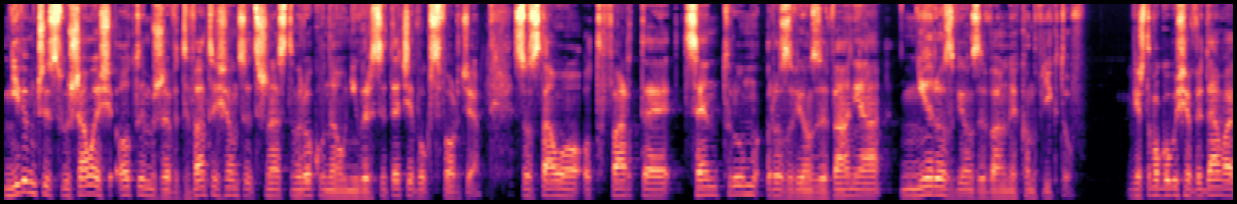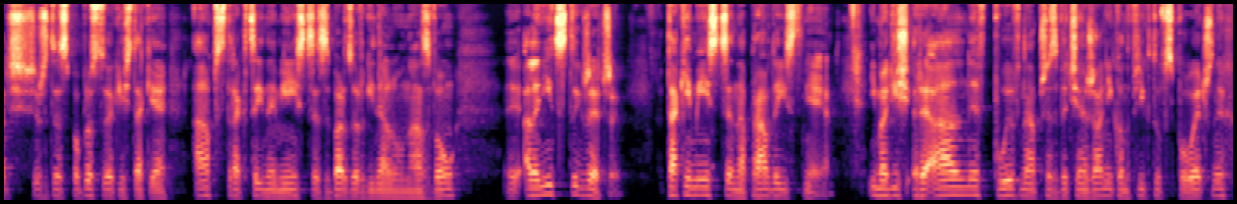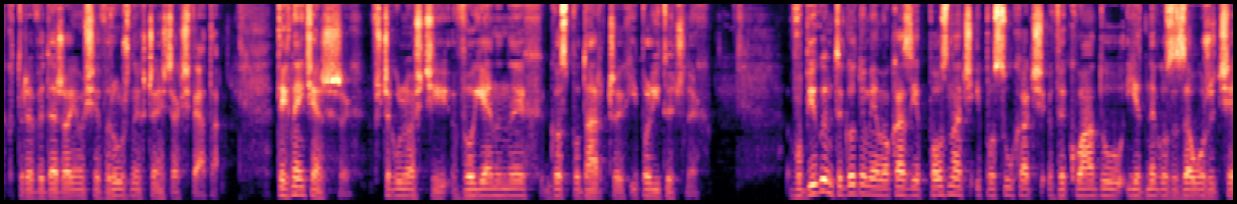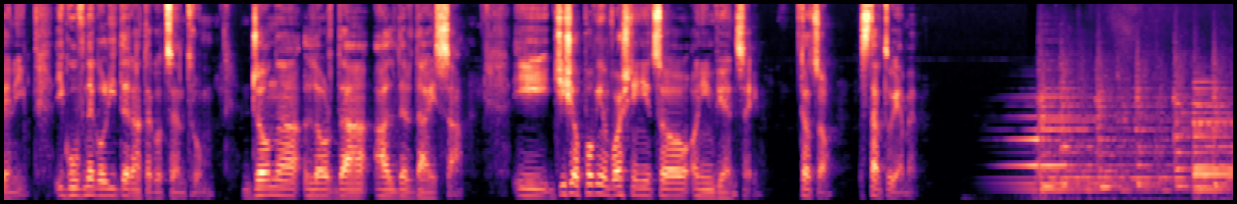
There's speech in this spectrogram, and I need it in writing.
Nie wiem, czy słyszałeś o tym, że w 2013 roku na Uniwersytecie w Oksfordzie zostało otwarte Centrum Rozwiązywania Nierozwiązywalnych Konfliktów. Wiesz, to mogłoby się wydawać, że to jest po prostu jakieś takie abstrakcyjne miejsce z bardzo oryginalną nazwą, y, ale nic z tych rzeczy. Takie miejsce naprawdę istnieje i ma dziś realny wpływ na przezwyciężanie konfliktów społecznych, które wydarzają się w różnych częściach świata. Tych najcięższych, w szczególności wojennych, gospodarczych i politycznych. W ubiegłym tygodniu miałem okazję poznać i posłuchać wykładu jednego z założycieli i głównego lidera tego centrum, Johna Lorda Alderdyce'a. I dziś opowiem właśnie nieco o nim więcej. To co? Startujemy.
